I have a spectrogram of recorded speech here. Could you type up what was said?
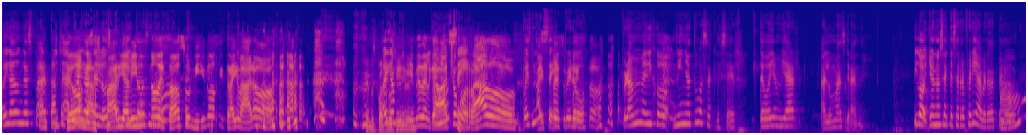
Oiga, don Gaspar, pues ya don Gaspar ya vino ¿no? de Estados Unidos y trae varo. que nos patrocine. Oigan, pues, viene del pues gabacho borrado. Pues no sé, pero, pero a mí me dijo, niña, tú vas a crecer, te voy a enviar a lo más grande. Digo, yo no sé a qué se refería, ¿verdad? Pero... Ah.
